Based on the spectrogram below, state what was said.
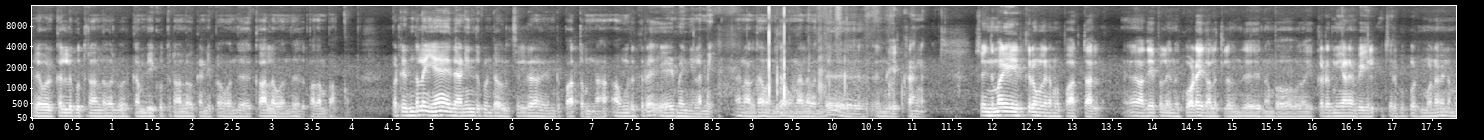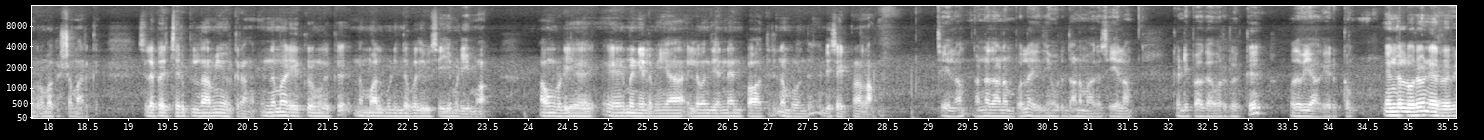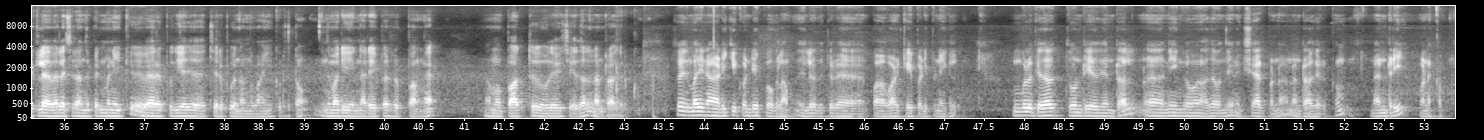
இல்லை ஒரு கல் குத்துனாலோ இல்லை ஒரு கம்பி குத்துனாலோ கண்டிப்பாக வந்து காலை வந்து அது பதம் பார்க்கும். பட் இருந்தாலும் ஏன் இதை அணிந்து கொண்டு அவர்கள் செல்கிறார்கள் என்று பார்த்தோம்னா அவங்க இருக்கிற ஏழ்மை நிலைமை. அதனால தான் வந்து அவங்களால வந்து இருக்கிறாங்க. ஸோ இந்த மாதிரி இருக்கிறவங்களை நம்ம பார்த்தால் அதே போல் இந்த கோடை காலத்தில் வந்து நம்ம கடுமையான வெயில் செருப்பு போட்டு போனாவே நமக்கு ரொம்ப கஷ்டமாக இருக்குது சில பேர் செருப்பு இல்லாமையும் இருக்கிறாங்க. இந்த மாதிரி இருக்கிறவங்களுக்கு நம்மால் முடிந்த உதவி செய்ய முடியுமா? அவங்களுடைய ஏழ்மை நிலைமையா? இல்லை வந்து என்னன்னு பார்த்துட்டு நம்ம வந்து டிசைட் பண்ணலாம். செய்யலாம். அன்னதானம் போல் இதையும் ஒரு தானமாக செய்யலாம். கண்டிப்பாக அவர்களுக்கு உதவியாக இருக்கும். எங்கள் உறவினர் வீட்டில் வேலை செய்கிற அந்த பெண்மணிக்கு வேறு புதிய செருப்பு நாங்கள் வாங்கி கொடுத்துட்டோம். இந்த மாதிரி நிறைய பேர் இருப்பாங்க. நம்ம பார்த்து உதவி செய்தால் நன்றாக இருக்கும். ஸோ இது மாதிரி நான் அடுக்கிக் கொண்டே போகலாம். இதில் இருக்கிற ப வாழ்க்கை படிப்பினைகள். உங்களுக்கு ஏதாவது தோன்றியது என்றால் நீங்கள் அதை வந்து எனக்கு ஷேர் பண்ணால் நன்றாக இருக்கும். நன்றி வணக்கம்.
